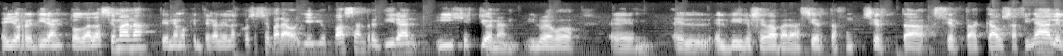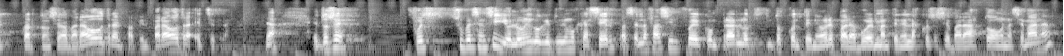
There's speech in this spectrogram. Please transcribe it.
Ellos retiran toda la semana, tenemos que entregarle las cosas separadas y ellos pasan, retiran y gestionan. Y luego eh, el, el, vidrio se va para cierta, cierta, cierta causa final, el cartón se va para otra, el papel para otra, etc. ¿ya? Entonces, fue súper sencillo. Lo único que tuvimos que hacer, para hacerla fácil, fue comprar los distintos contenedores para poder mantener las cosas separadas toda una semana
